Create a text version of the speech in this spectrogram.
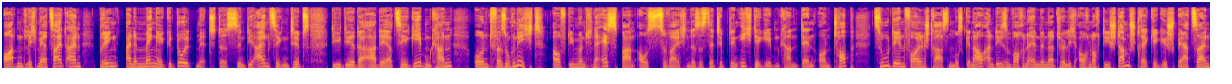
ordentlich mehr Zeit ein, bring eine Menge Geduld mit. Das sind die einzigen Tipps, die dir der ADAC geben kann und versuch nicht auf die Münchner S-Bahn auszuweichen. Das ist der Tipp, den ich dir geben kann, denn on top zu den vollen Straßen muss genau an diesem Wochenende natürlich auch noch die Stamm Stammstrecke gesperrt sein.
